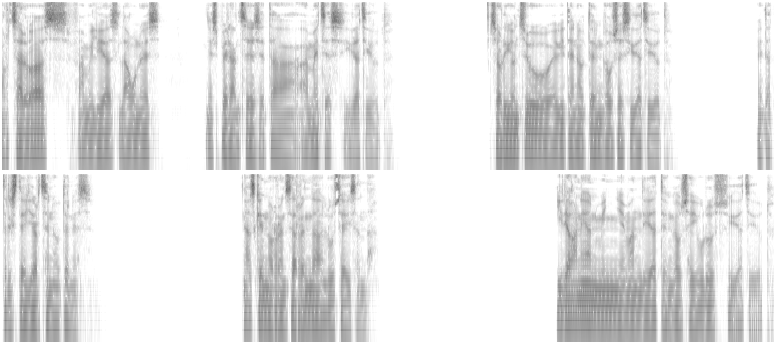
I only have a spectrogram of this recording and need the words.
Hortzaroaz, familiaz, lagunez, esperantzez eta ametzez idatzi dut. Zoriontzu egiten hauten gauzez idatzi dut. Eta triste jartzen hautenez. Azken horren zerrenda luzea izan da. Iraganean min eman didaten gauzei buruz idatzi dut.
